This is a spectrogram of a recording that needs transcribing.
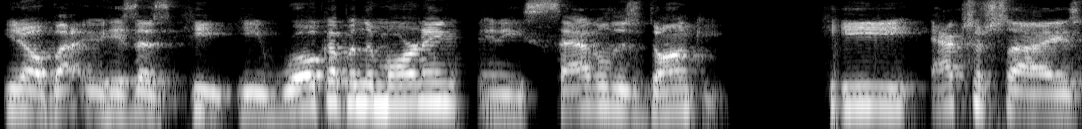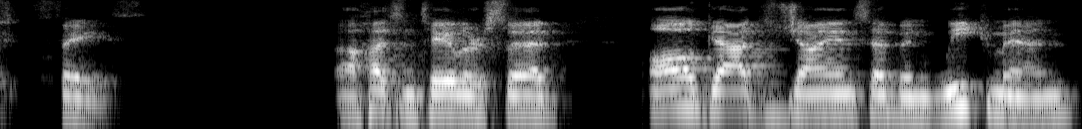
you know, but he says he he woke up in the morning and he saddled his donkey. He exercised faith. Uh, Hudson Taylor said, "All God's giants have been weak men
